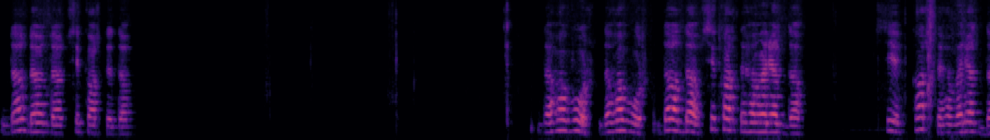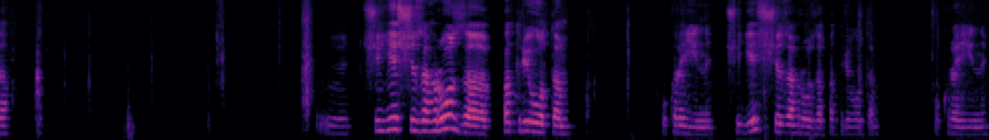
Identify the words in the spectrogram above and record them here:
Да, да, да, все карты, да. Договор, договор. Да, да, все карты говорят да. Все карты говорят да. Чи є ще загроза патріотам України? Чи є ще загроза патріотам України?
